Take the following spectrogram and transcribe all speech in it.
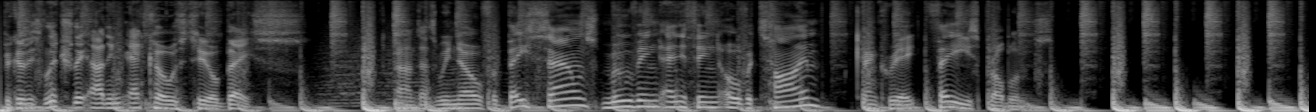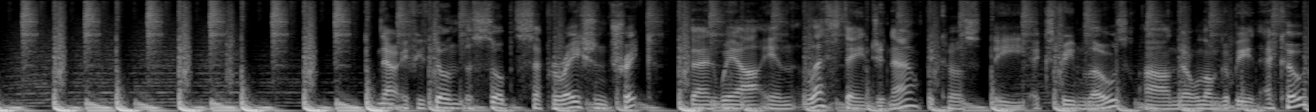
Because it's literally adding echoes to your bass. And as we know, for bass sounds, moving anything over time can create phase problems. Now, if you've done the sub separation trick, then we are in less danger now because the extreme lows are no longer being echoed.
